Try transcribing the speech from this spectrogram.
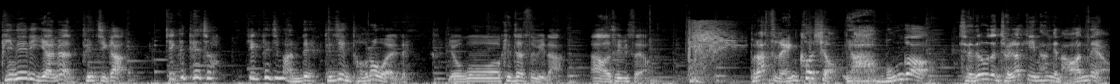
비 내리게 하면 돼지가 깨끗해져. 깨끗해지면 안 돼. 돼지는 더러워야 돼. 요거 괜찮습니다. 아 재밌어요. 브라스 랭커셔. 야, 뭔가 제대로 된 전략 게임 한개 나왔네요.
